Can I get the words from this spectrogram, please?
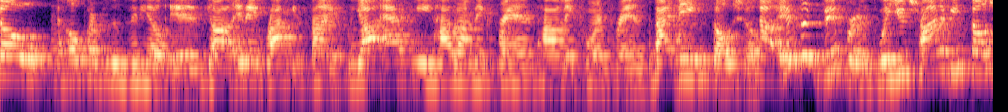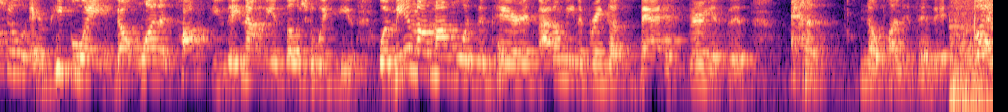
So the whole purpose of this video is, y'all, it ain't rocket science. When y'all ask me how do I make friends, how I make foreign friends, by being social. Now, it's a difference when you trying to be social and people ain't don't want to talk to you. They not being social with you. When me and my mama was in Paris, I don't mean to bring up bad experiences. no pun intended. But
